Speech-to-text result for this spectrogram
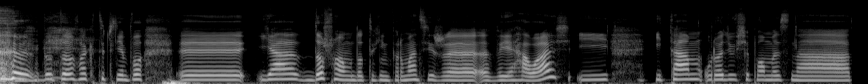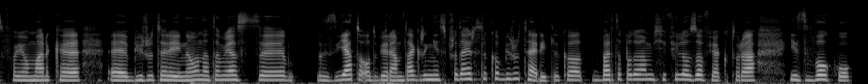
no to faktycznie, bo y, ja doszłam do tych informacji, że wyjechałaś i, i tam urodził się pomysł na twoją markę y, biżuteryjną, natomiast y, ja to odbieram tak, że nie sprzedajesz tylko biżuterii, tylko bardzo podoba mi się filozofia, która jest wokół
